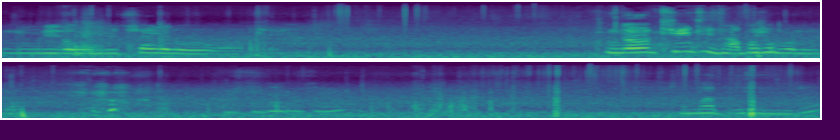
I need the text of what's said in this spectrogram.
우리, 우리 너무 유치하게 노는 것 같아. 그럼 나는 TNT 다 부셔버린다. 부시든지. 정말 부시는지?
